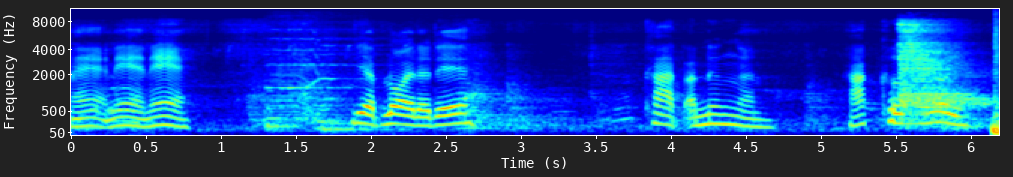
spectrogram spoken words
แน่แน่แน่เรียบร้อยแล้วเด้ขาดอันหนึงอันหักครึ่งเลย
